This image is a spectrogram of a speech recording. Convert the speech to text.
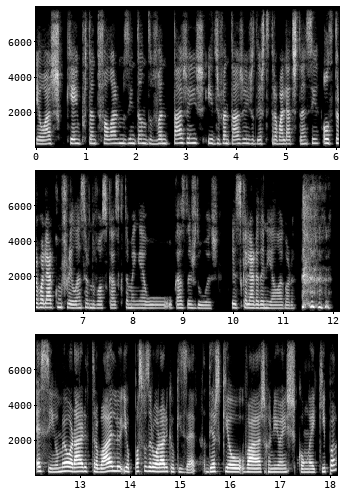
eu acho que é importante falarmos então de vantagens e desvantagens deste trabalho à distância ou de trabalhar como freelancer, no vosso caso, que também é o, o caso das duas. Se calhar a Daniela agora. é assim, o meu horário de trabalho, eu posso fazer o horário que eu quiser, desde que eu vá às reuniões com a equipa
